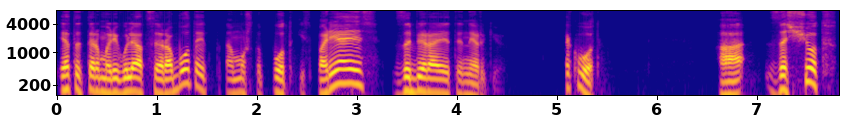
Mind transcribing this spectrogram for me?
эта терморегуляция работает, потому что пот, испаряясь, забирает энергию. Так вот, а за счет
